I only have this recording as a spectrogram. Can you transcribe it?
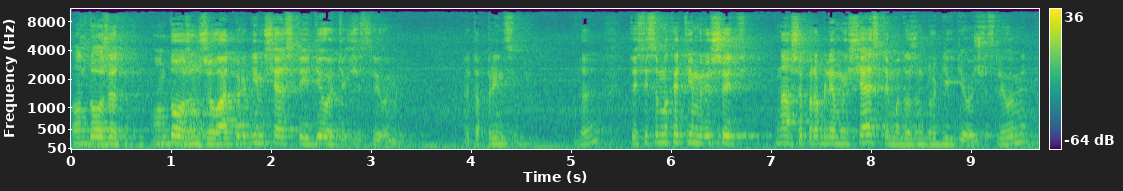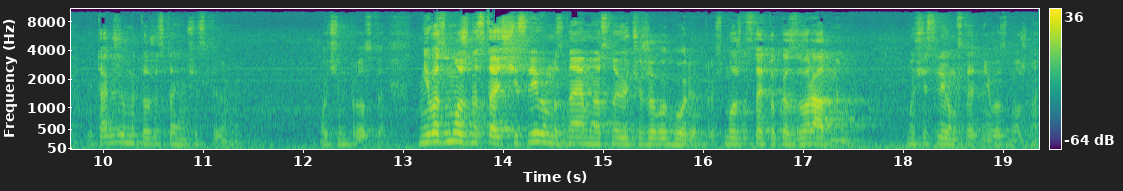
он должен он должен желать другим счастья и делать их счастливыми. Это принцип, да? То есть если мы хотим решить наши проблемы счастья, мы должны других делать счастливыми, и также мы тоже станем счастливыми. Очень просто. Невозможно стать счастливым, знаем на основе чужого горя. То есть можно стать только злорадным, но счастливым стать невозможно.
